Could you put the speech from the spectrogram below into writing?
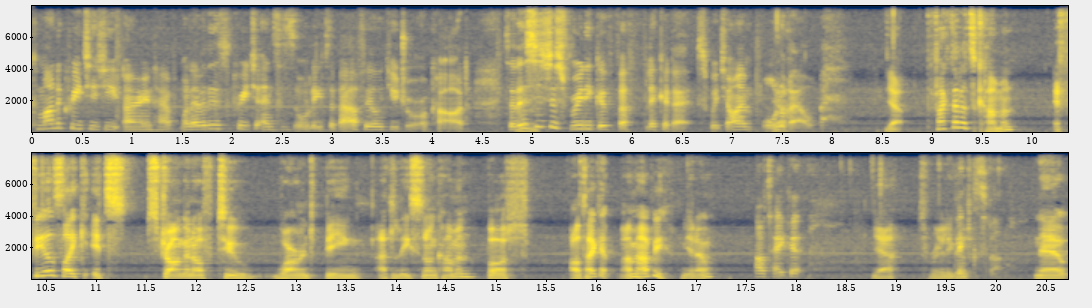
Commander creatures you own have whenever this creature enters or leaves the battlefield, you draw a card. So this mm-hmm. is just really good for flicker decks, which I'm all. Yeah. about. Yeah, the fact that it's common it feels like it's strong enough to warrant being at least an uncommon, but I'll take it. I'm happy, you know? I'll take it. Yeah, it's really good. fun. Now,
